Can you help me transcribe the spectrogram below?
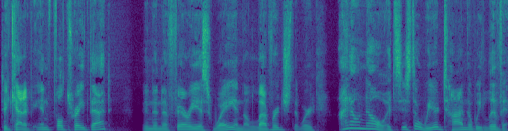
to kind of infiltrate that in a nefarious way and the leverage that we're I don't know. It's just a weird time that we live in.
